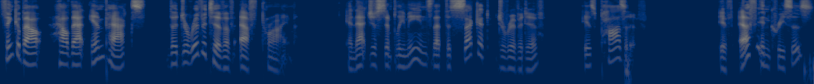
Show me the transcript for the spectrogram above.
think about how that impacts the derivative of f prime. And that just simply means that the second derivative is positive. If f increases,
